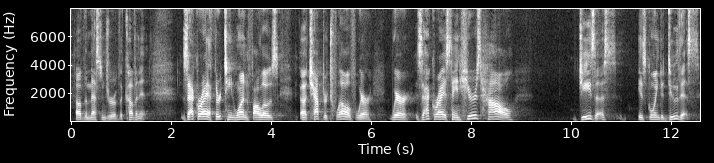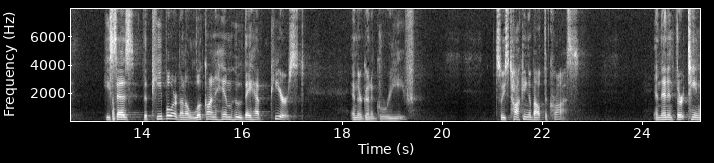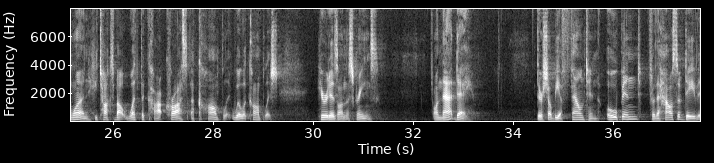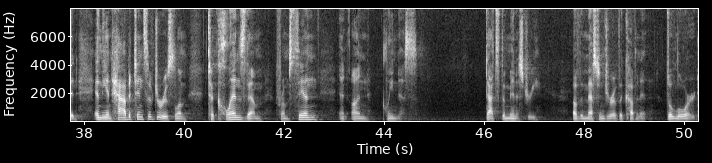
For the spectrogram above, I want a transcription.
of the messenger of the covenant. Zechariah 13:1 follows uh, chapter 12 where, where Zechariah is saying, here's how Jesus is going to do this. He says, the people are going to look on him who they have pierced and they're going to grieve. So he's talking about the cross. And then in 13:1, he talks about what the cross accomplish, will accomplish. Here it is on the screens. On that day, there shall be a fountain opened for the house of David and the inhabitants of Jerusalem to cleanse them from sin and uncleanness. That's the ministry of the messenger of the covenant, the Lord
